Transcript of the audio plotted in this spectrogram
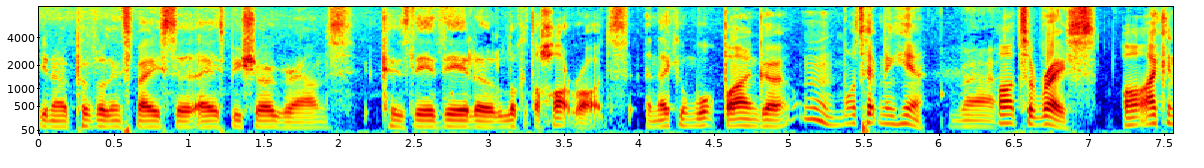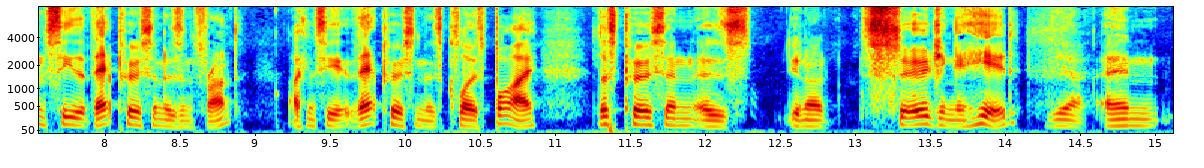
you know pavilion space at ASB Showgrounds because they're there to look at the hot rods and they can walk by and go, hmm, what's happening here? right. Oh, it's a race. Oh, I can see that that person is in front. I can see that that person is close by. This person is, you know, surging ahead, Yeah, and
